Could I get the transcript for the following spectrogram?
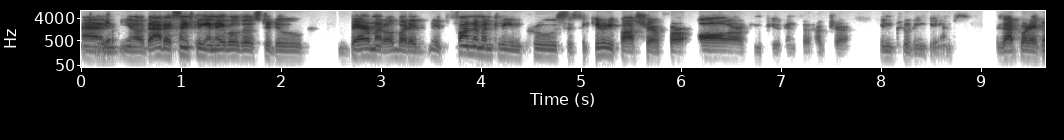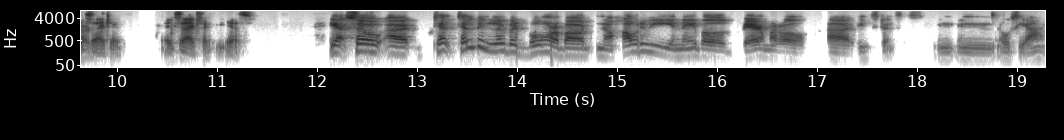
And yep. you know that essentially enables us to do bare metal, but it, it fundamentally improves the security posture for all our compute infrastructure, including VMs. Is that what I heard? Exactly. Exactly. Yes. Yeah. So uh, tell, tell me a little bit more about you know how do we enable bare metal uh, instances in, in OCI?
